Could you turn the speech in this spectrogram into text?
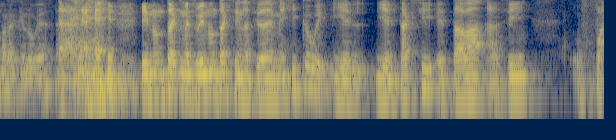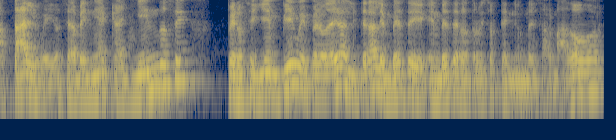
para que lo vea. en un ta- me subí en un taxi en la Ciudad de México, güey, y el, y el taxi estaba así fatal, güey. O sea, venía cayéndose, pero seguía en pie, güey. Pero era literal, en vez de, en vez de retrovisor tenía un desarmador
